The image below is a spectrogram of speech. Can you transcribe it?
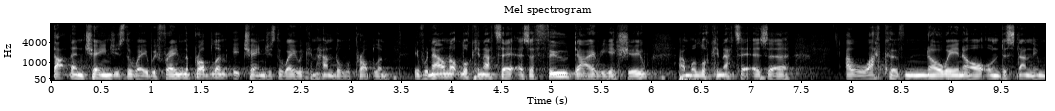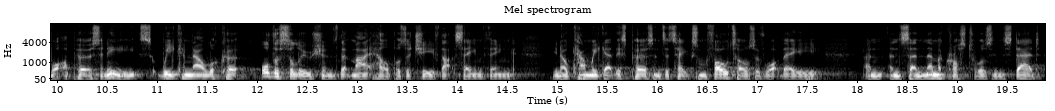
that then changes the way we frame the problem. It changes the way we can handle the problem. If we're now not looking at it as a food diary issue and we're looking at it as a a lack of knowing or understanding what a person eats, we can now look at other solutions that might help us achieve that same thing. You know, can we get this person to take some photos of what they eat and, and send them across to us instead?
